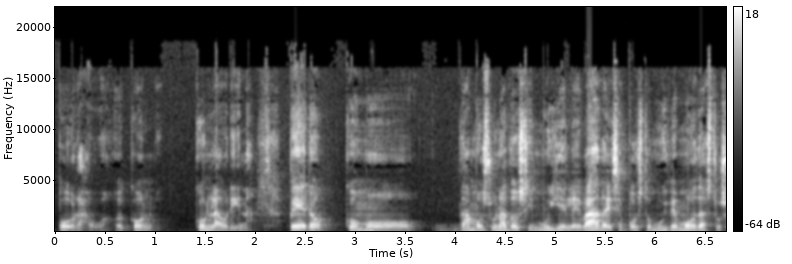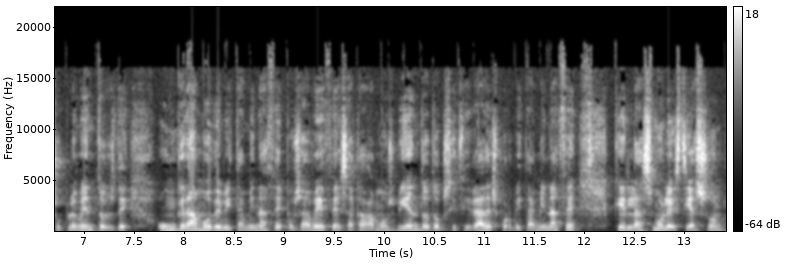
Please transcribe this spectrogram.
por agua, con, con la orina. Pero como damos una dosis muy elevada y se ha puesto muy de moda estos suplementos de un gramo de vitamina C, pues a veces acabamos viendo toxicidades por vitamina C que las molestias son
